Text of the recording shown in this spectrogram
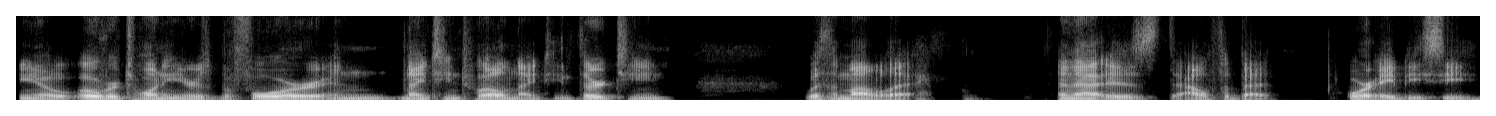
you know, over 20 years before in 1912, 1913 with a Model A. And that is the Alphabet or ABC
